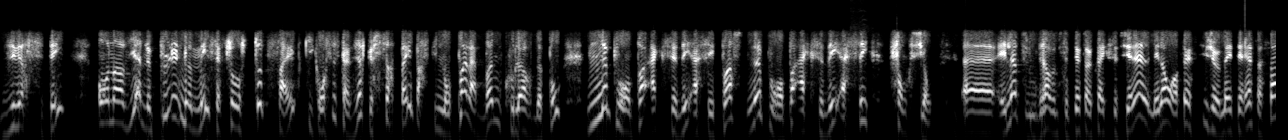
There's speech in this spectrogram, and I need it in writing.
diversité, on en vient à ne plus nommer cette chose toute simple qui consiste à dire que certains, parce qu'ils n'ont pas la bonne couleur de peau, ne pourront pas accéder à ces postes, ne pourront pas accéder à ces fonctions. Euh, et là, tu me diras, c'est peut-être un cas exceptionnel, mais non, en fait, si je m'intéresse à ça,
